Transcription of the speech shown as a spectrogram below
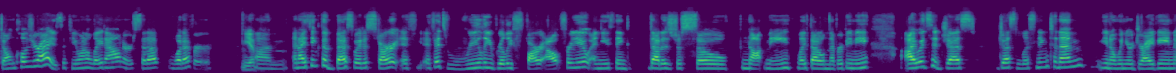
don't close your eyes. If you want to lay down or sit up, whatever Yep. Um, and I think the best way to start, if if it's really really far out for you, and you think that is just so not me, like that'll never be me, I would suggest just listening to them. You know, when you're driving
